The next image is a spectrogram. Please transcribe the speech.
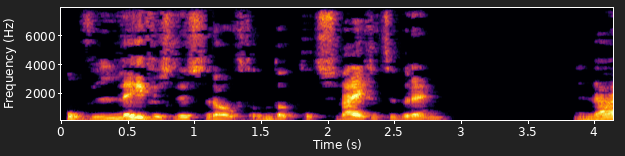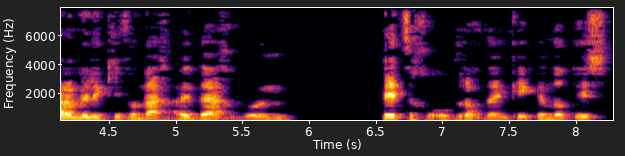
of levenslust rooft, om dat tot zwijgen te brengen. En daarom wil ik je vandaag uitdagen voor een pittige opdracht, denk ik. En dat is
